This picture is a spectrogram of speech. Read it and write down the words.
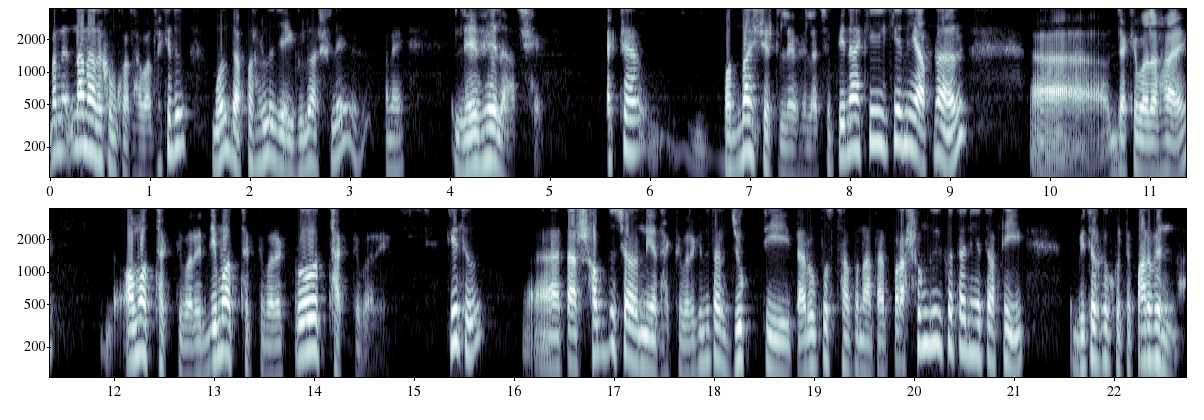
মানে নানা রকম কথাবার্তা। কিন্তু মূল ব্যাপার হলো যে এইগুলো আসলে মানে লেভেল আছে। একটা বদমাইশের একটা লেভেল আছে। পিনাকিকে নিয়ে আপনার যাকে বলা হয়, অমত থাকতে পারে, দ্বিমত থাকতে পারে, ক্রোধ থাকতে পারে। কিন্তু তার শব্দচয়ন নিয়ে থাকতে পারে। কিন্তু তার যুক্তি, তার উপস্থাপনা, তার প্রাসঙ্গিকতা নিয়ে তো আপনি বিতর্ক করতে পারবেন না।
